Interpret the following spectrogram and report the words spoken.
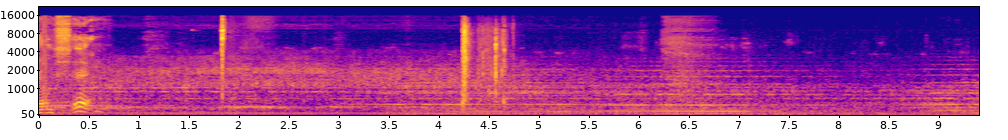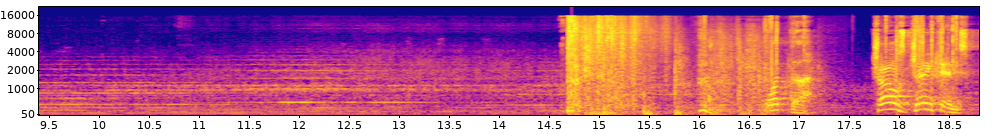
Shit. What the? Charles Jenkins,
